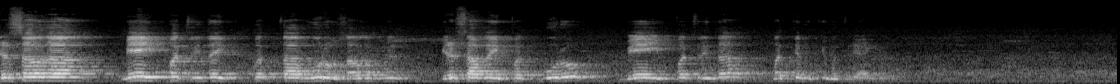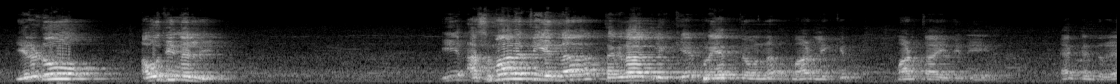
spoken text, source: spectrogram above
ಎರಡ್ ಸಾವಿರದ ಮೇ ಇಪ್ಪತ್ತರಿಂದ ಇಪ್ಪತ್ತ ಮೂರು, ಸಾವಿರದ ಎರಡ್ ಸಾವಿರದ ಇಪ್ಪತ್ತ್ ಮೂರು ಮೇ ಇಪ್ಪತ್ತರಿಂದ ಮತ್ತೆ ಮುಖ್ಯಮಂತ್ರಿ ಆಗಿದ್ದೆ ಎರಡೂ ಅವಧಿನಲ್ಲಿ ಅಸಮಾನತೆಯನ್ನ ತೆಗೆದಾಕ್ಲಿಕ್ಕೆ ಪ್ರಯತ್ನವನ್ನ ಮಾಡಲಿಕ್ಕೆ ಮಾಡ್ತಾ ಇದ್ದೀನಿ. ಯಾಕಂದ್ರೆ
